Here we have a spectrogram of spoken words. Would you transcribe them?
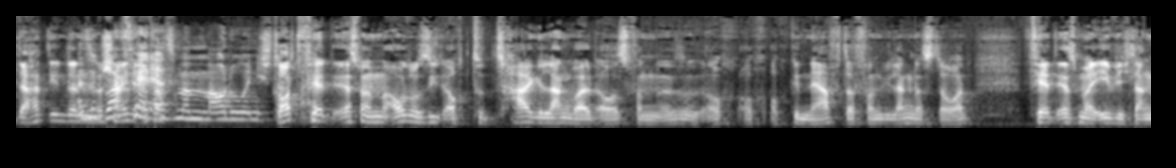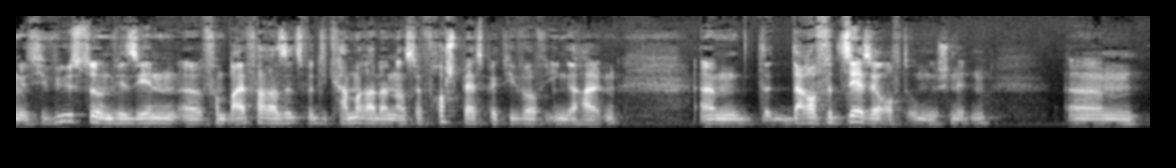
da hat ihm dann also Gott wahrscheinlich fährt einfach- erstmal mit dem Auto in die Stadt. Gott fährt erstmal mit dem Auto, sieht auch total gelangweilt aus, von, also auch, auch, auch genervt davon, wie lange das dauert. Fährt erstmal ewig lang durch die Wüste und wir sehen, äh, vom Beifahrersitz wird die Kamera dann aus der Froschperspektive auf ihn gehalten. Ähm, darauf wird sehr, sehr oft umgeschnitten. Ähm, äh,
